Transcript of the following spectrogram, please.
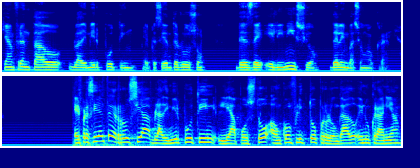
que ha enfrentado Vladimir Putin, el presidente ruso, desde el inicio de la invasión a Ucrania. El presidente de Rusia, Vladimir Putin, le apostó a un conflicto prolongado en Ucrania,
